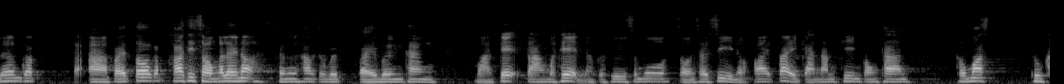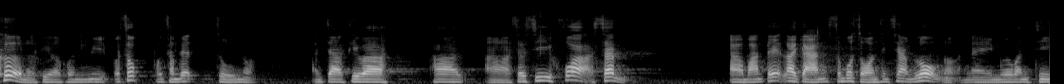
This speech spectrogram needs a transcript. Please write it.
เริ่มกับอ่าไปต่อกับข่าวที่สองกันเลยเนาะซึ่งเราจะไปไปเบิ่งทางหวานเตะต่างประเทศเนาะก็คือสโมสรเชลซีเนาะภายใต้การนำทีมของทานโทมัสทูเคอร์เนาะที่ว่าเพิ่นมีประสบผลสำเร็จสูงเนาะหลังจากที่ว่าพาอ่าเชลซีคว้าแชมป์อ่าบานเตะรายการสโมสรชิงแชมป์โลกเนาะในเมื่อวันที่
